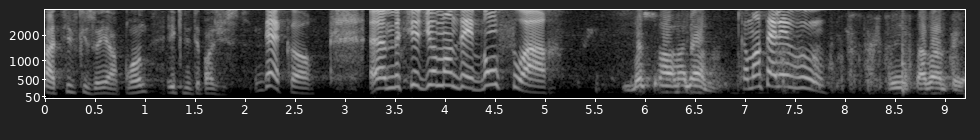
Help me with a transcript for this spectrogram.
hâtive qu'ils ont eu à prendre et qui n'était pas juste. D'accord. Euh, Monsieur Diomandé, bonsoir. Bonsoir, madame. Comment allez-vous Oui, ça va un peu.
